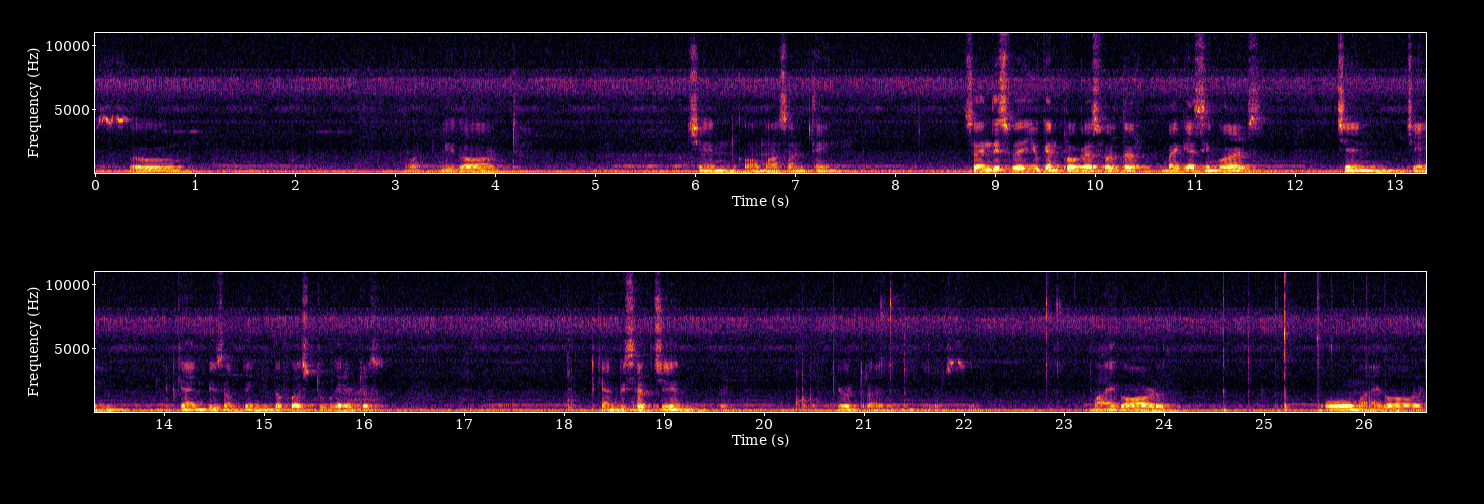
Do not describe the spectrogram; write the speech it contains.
So what we got? Chin comma something. So in this way you can progress further by guessing words. Chin chin. It can be something the first two characters. It can be such Sachin you will try that let's see my god. Oh my god.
